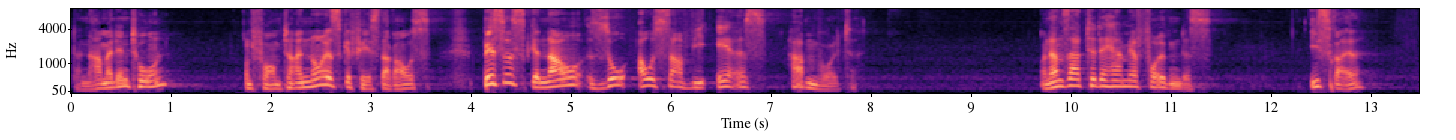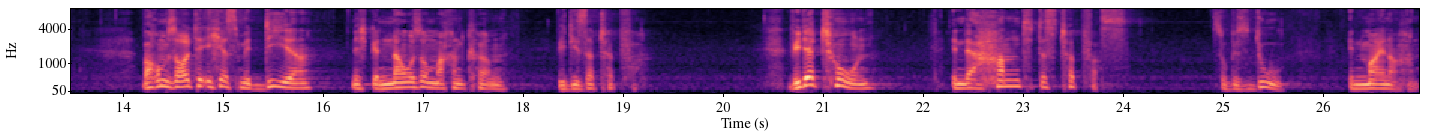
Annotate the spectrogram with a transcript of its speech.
dann nahm er den Ton und formte ein neues Gefäß daraus, bis es genau so aussah, wie er es haben wollte. Und dann sagte der Herr mir Folgendes, Israel, warum sollte ich es mit dir nicht genauso machen können wie dieser Töpfer? Wie der Ton in der Hand des Töpfers so bist du in meiner Hand.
